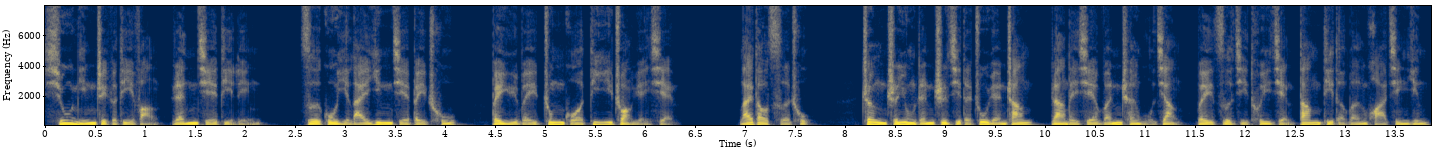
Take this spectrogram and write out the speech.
休宁这个地方，人杰地灵，自古以来英杰辈出，被誉为中国第一状元县。来到此处，正值用人之际的朱元璋，让那些文臣武将为自己推荐当地的文化精英。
